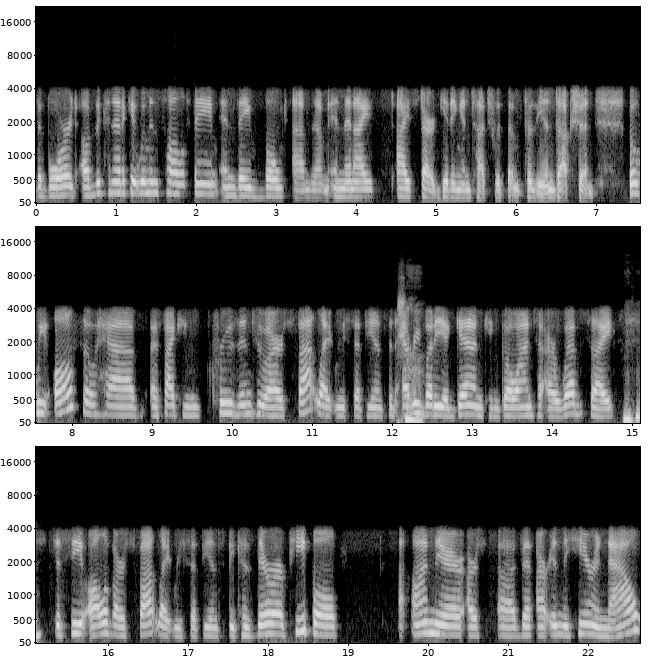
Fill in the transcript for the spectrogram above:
the board of the Connecticut Women's Hall of Fame, and they vote on them. And then I I start getting in touch with them for the induction. But we also have, if I can cruise into our spotlight recipients, and sure. everybody again can go onto our website mm-hmm. to see all of our spotlight recipients because there are people on there are uh, that are in the here and now,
